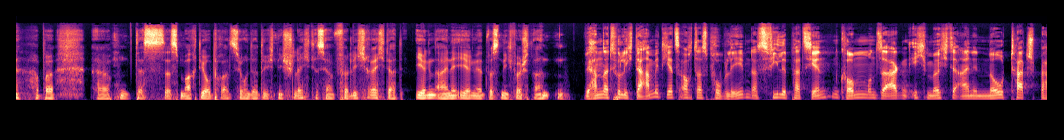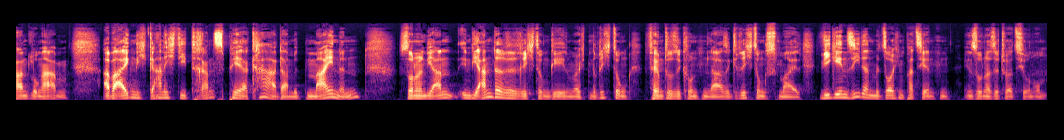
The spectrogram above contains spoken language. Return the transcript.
aber äh, das, das macht die Operation dadurch nicht schlecht. Sie haben völlig recht. Da hat irgendeine irgendetwas nicht verstanden. Wir haben natürlich damit jetzt auch das Problem, dass viele Patienten kommen und sagen, ich möchte eine No-Touch-Behandlung haben, aber eigentlich gar nicht die Trans-PRK damit meinen, sondern die an, in die andere Richtung gehen möchten, Richtung Femtosekundenlasik, Richtung Smile. Wie gehen Sie denn mit solchen Patienten in so einer Situation um?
